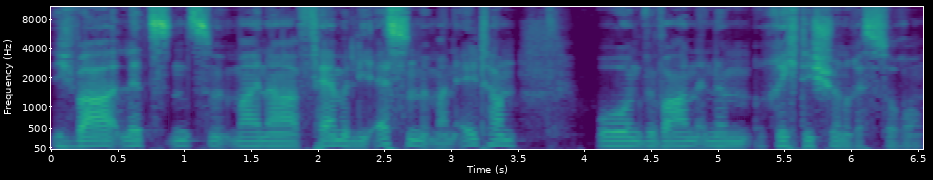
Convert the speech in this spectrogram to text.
ich war letztens mit meiner Family essen, mit meinen Eltern und wir waren in einem richtig schönen Restaurant.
